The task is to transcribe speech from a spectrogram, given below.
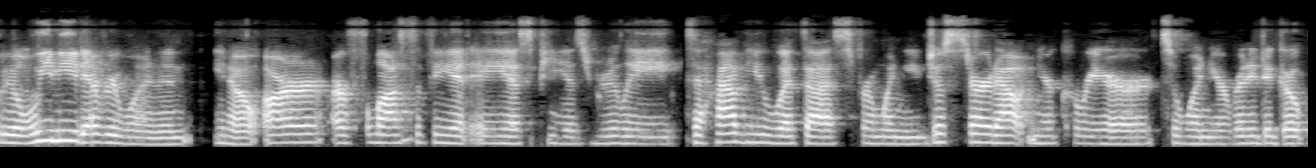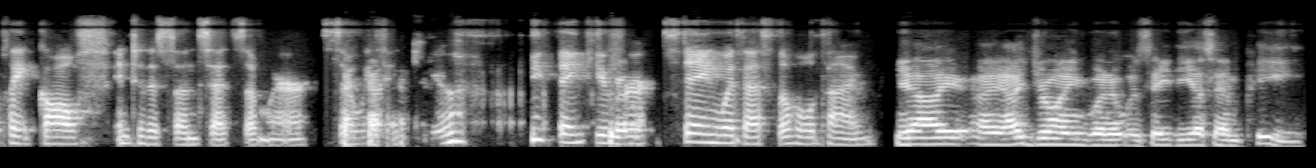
we, we need everyone. And you know our our philosophy at AESP is really to have you with us from when you just start out in your career to when you're ready to go play golf into the sunset somewhere. So we thank you thank you for staying with us the whole time. Yeah I, I joined when it was ADSMP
